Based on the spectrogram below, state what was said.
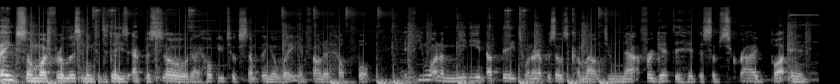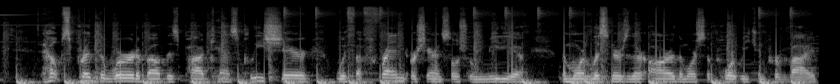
Thanks so much for listening to today's episode. I hope you took something away and found it helpful. If you want immediate updates when our episodes come out, do not forget to hit the subscribe button. To help spread the word about this podcast, please share with a friend or share on social media. The more listeners there are, the more support we can provide.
